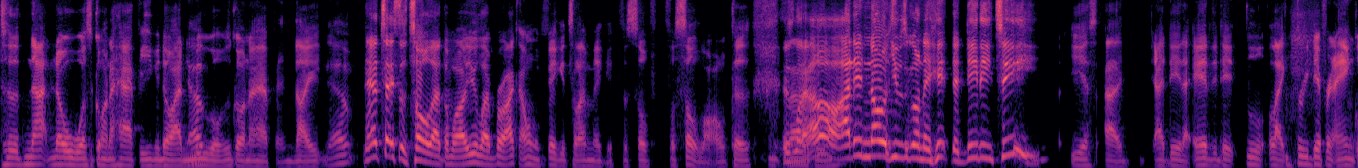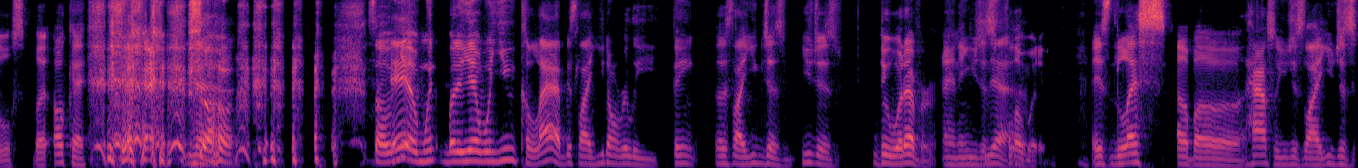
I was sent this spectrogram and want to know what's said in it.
to not know what's going to happen, even though I Yep. knew what was going to happen. Like yep. that takes a toll after a while. You're like, bro, I can only fake it till I make it for so for so long because it's like, oh, I didn't know he was going to hit the DDT. Yes, I I did. I edited like three different angles, but okay. so so yeah, when but yeah, when you collab, it's like you don't really think. It's like you just you just do whatever, and then you just flow with it. It's less of a hassle. You just like you just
